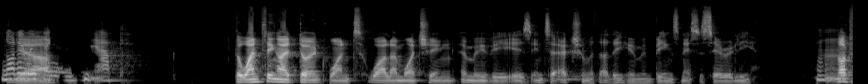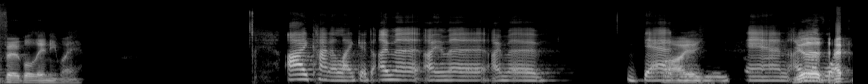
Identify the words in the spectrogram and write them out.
Not yeah. everything is an app. The one thing I don't want while I'm watching a movie is interaction with other human beings necessarily. Hmm. Not verbal anyway. I kind of like it. I'm a I'm a I'm a bad I, movie fan. You're I love that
